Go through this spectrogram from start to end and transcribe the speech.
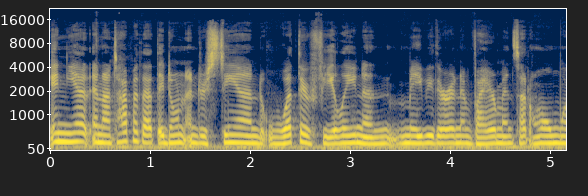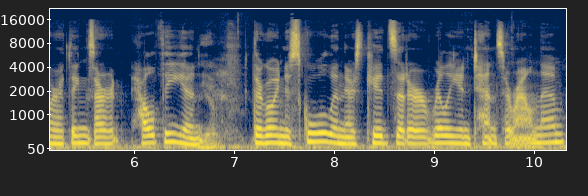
and yet, and on top of that, they don't understand what they're feeling, and maybe they're in environments at home where things aren't healthy, and they're going to school, and there's kids that are really intense around them.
